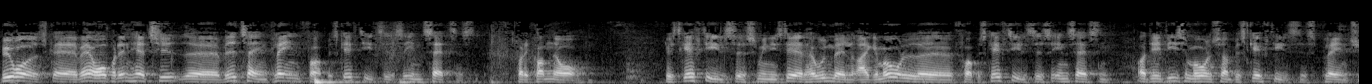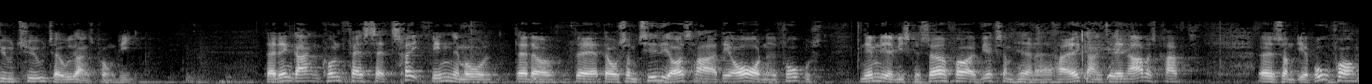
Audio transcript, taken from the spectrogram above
Byrådet skal hver år på den her tid øh, vedtage en plan for beskæftigelsesindsatsen for det kommende år. Beskæftigelsesministeriet har udmeldt en række mål øh, for beskæftigelsesindsatsen, og det er disse mål, som beskæftigelsesplan 2020 tager udgangspunkt i. Der er dengang kun fastsat tre bindende mål, der dog, der dog som tidligere også har det overordnede fokus, nemlig at vi skal sørge for, at virksomhederne har adgang til den arbejdskraft, øh, som de har brug for,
